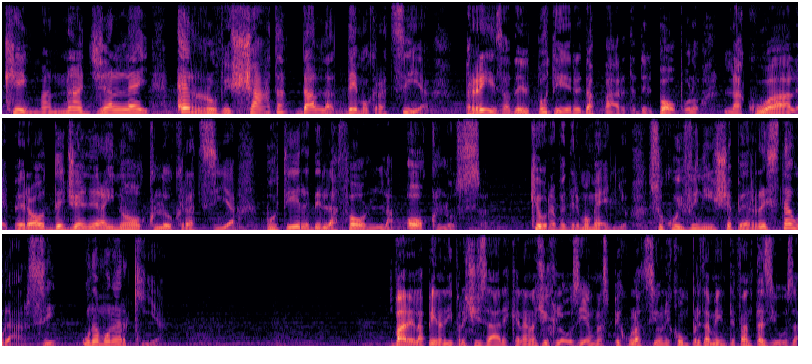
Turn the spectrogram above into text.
che, mannaggia a lei, è rovesciata dalla democrazia, presa del potere da parte del popolo, la quale però degenera in oclocrazia, potere della folla, oclos, che ora vedremo meglio, su cui finisce per restaurarsi una monarchia. Vale la pena di precisare che l'anaciclosi è una speculazione completamente fantasiosa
